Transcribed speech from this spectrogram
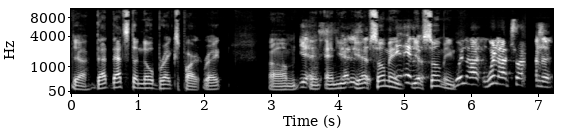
Yeah, that that's the no brakes part, right? Um, yes, and, and you, you have the, so many, and, and you look, have so many. We're not we're not trying to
